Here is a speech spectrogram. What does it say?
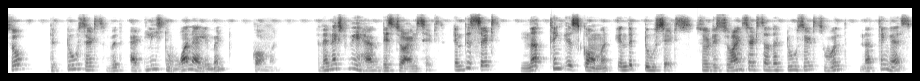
so the two sets with at least one element common and then next we have disjoint sets in this sets nothing is common in the two sets. So disjoint sets are the two sets with nothing as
